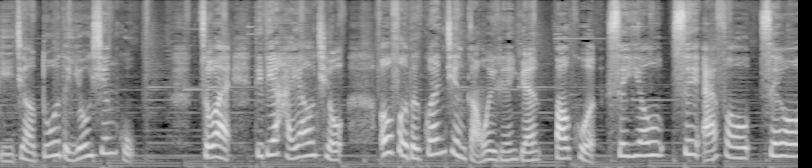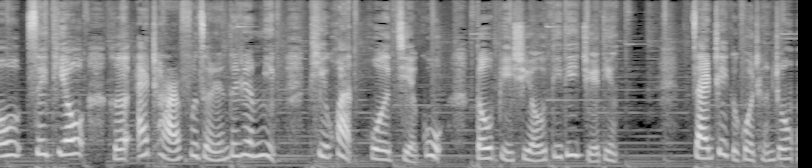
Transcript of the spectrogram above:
比较多的优先股。此外，滴滴还要求 ofo 的关键岗位人员，包括 CEO、CFO、COO、CTO 和 HR 负责人的任命、替换或解雇都必须由滴滴决定。在这个过程中，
